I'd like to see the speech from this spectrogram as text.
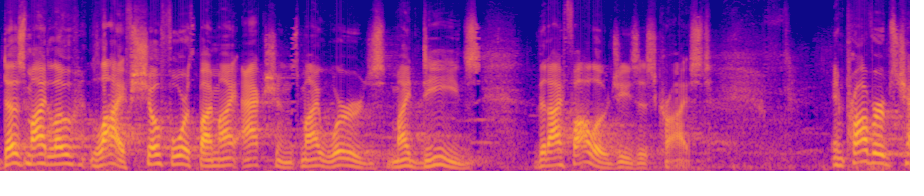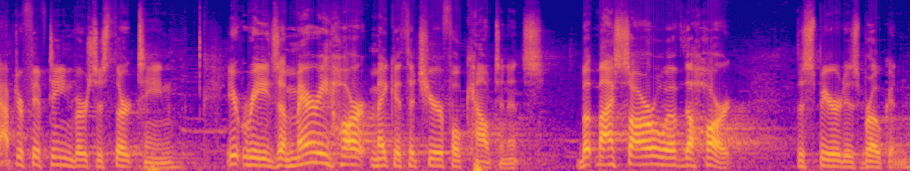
Does my life show forth by my actions, my words, my deeds that I follow Jesus Christ? In Proverbs chapter 15, verses 13, it reads, A merry heart maketh a cheerful countenance, but by sorrow of the heart the spirit is broken.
